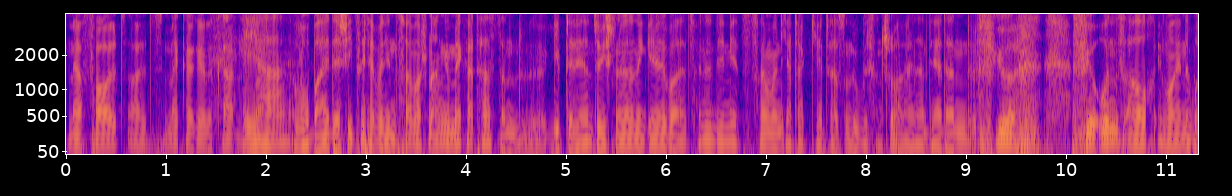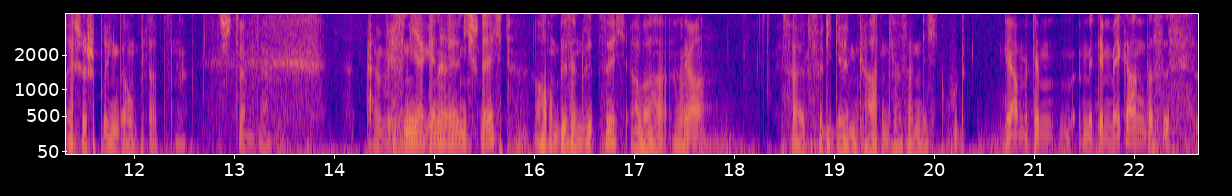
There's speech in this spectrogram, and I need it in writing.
mehr Fouls als Mecker-gelbe Karten. Ja, wobei der Schiedsrichter, wenn du ihn zweimal schon angemeckert hast, dann gibt er dir natürlich schneller eine gelbe, als wenn du den jetzt zweimal nicht attackiert hast. Und du bist dann schon einer, der dann für, für uns auch immer in eine Bresche springt auf dem Platz. Ne? Stimmt, ja. Ich finde ja generell nicht schlecht, auch ein bisschen witzig, aber ähm, ja. ist halt für die gelben Karten ist das halt nicht gut. Ja, mit dem, mit dem Meckern, das ist,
